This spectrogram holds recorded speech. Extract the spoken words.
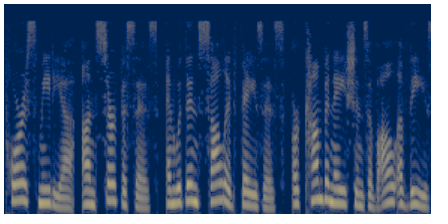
porous media, on surfaces, and within solid phases, or combinations of all of these.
